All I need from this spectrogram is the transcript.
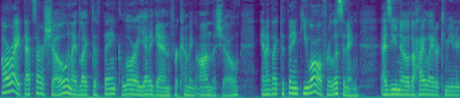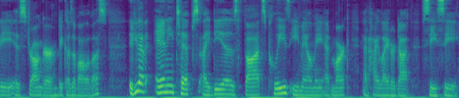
All right, that's our show, and I'd like to thank Laura yet again for coming on the show, and I'd like to thank you all for listening. As you know, the highlighter community is stronger because of all of us. If you have any tips, ideas, thoughts, please email me at mark at highlighter.cc.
